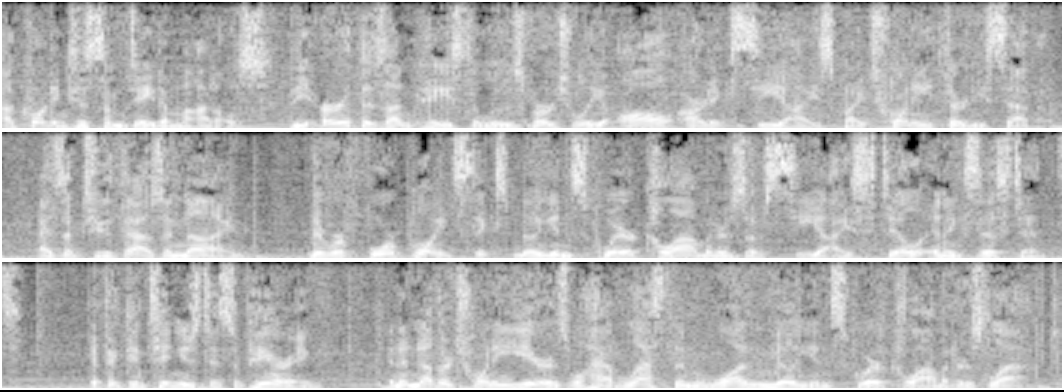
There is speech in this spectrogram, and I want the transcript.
According to some data models, the Earth is on pace to lose virtually all Arctic sea ice by 2037. As of 2009, there were 4.6 million square kilometers of sea ice still in existence. If it continues disappearing, in another 20 years we'll have less than 1 million square kilometers left,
